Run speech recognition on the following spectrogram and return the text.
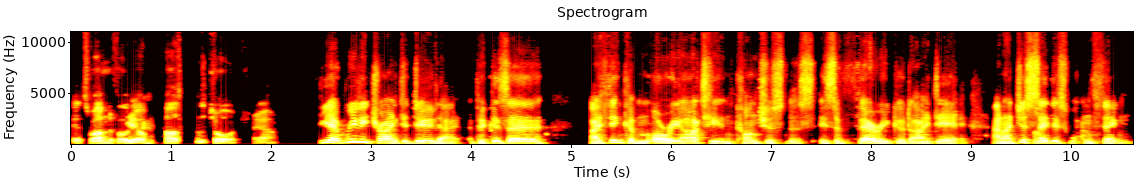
It's wonderful. Yeah. You're passing the torch. Yeah. yeah, really trying to do that because uh, I think a Moriartyan consciousness is a very good idea. And I just say this one thing.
